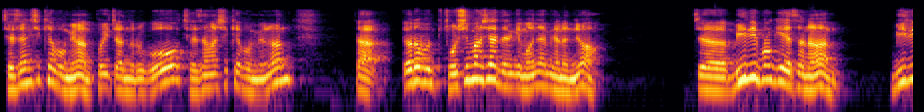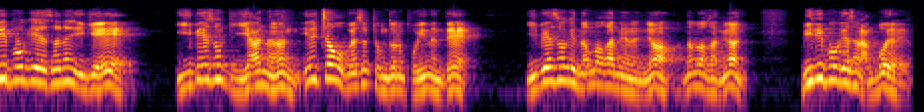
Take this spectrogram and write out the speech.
재생시켜보면, V자 누르고 재생을 시켜보면은, 자, 여러분 조심하셔야 되는 게 뭐냐면은요, 저, 미리 보기에서는, 미리 보기에서는 이게 2배속 이하는 1.5배속 정도는 보이는데, 2배속이 넘어가면은요, 넘어가면, 미리 보기에서는 안 보여요.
